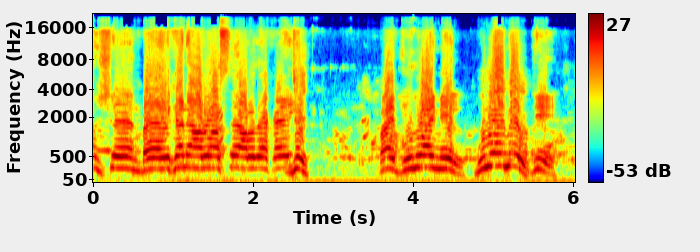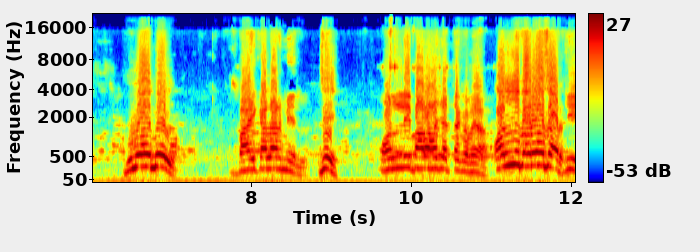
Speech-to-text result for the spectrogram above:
আসেন। ভাই এখানে আরও আছে আরও দেখাই। জি। ভাই blue eye male blue male জি। Blue eye male by colour male জি। অনলি বারো হাজার টাকা ভাইয়া। অনলি বারো হাজার? জি।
